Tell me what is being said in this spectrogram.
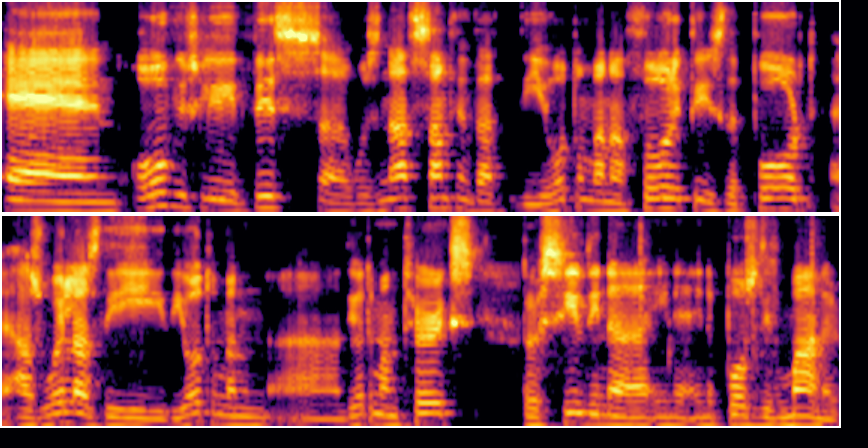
And obviously, this uh, was not something that the Ottoman authorities, the Porte, uh, as well as the the Ottoman uh, the Ottoman Turks, perceived in a, in a in a positive manner.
